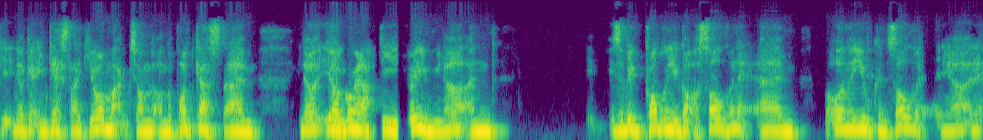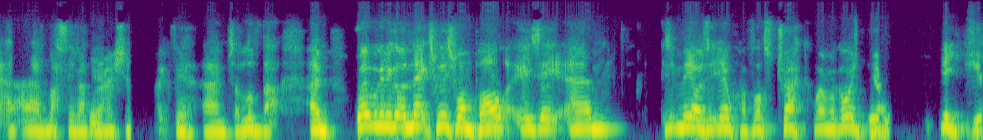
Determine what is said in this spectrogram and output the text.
you know getting guests like you, Max, on the on the podcast. Um, you know, you're Mm. going after your dream, you know, and it's a big problem you've got to solve, isn't it? Um, but only you can solve it, you know, and, and I have massive admiration for you. Um, so I love that. Um, where we're going to go next with this one, Paul? Is it um, is it me or is it you? I've lost track. Where am I going? You. Me. You.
